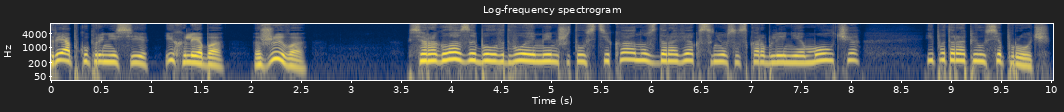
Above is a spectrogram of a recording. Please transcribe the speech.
Тряпку принеси и хлеба. Живо!» Сероглазый был вдвое меньше толстяка, но здоровяк снес оскорбление молча и поторопился прочь.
